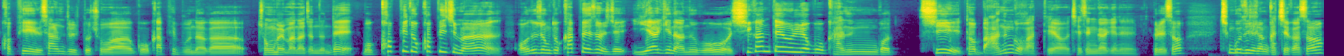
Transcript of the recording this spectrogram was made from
커피 사람들도 좋아하고 카페 문화가 정말 많아졌는데 뭐 커피도 커피지만 어느 정도 카페에서 이제 이야기 나누고 시간 때우려고 가는 것 것이 더 많은 것 같아요. 제 생각에는. 그래서 친구들이랑 같이 가서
